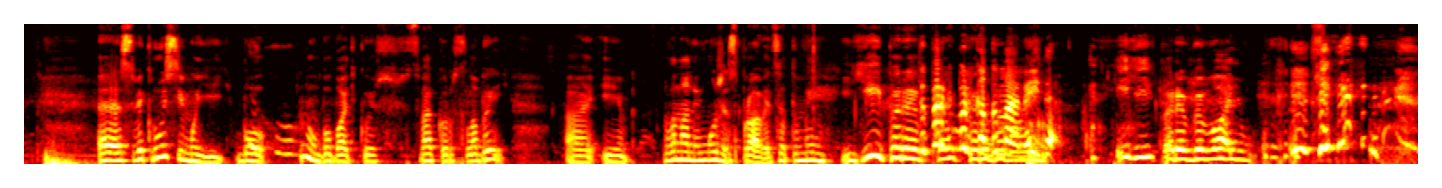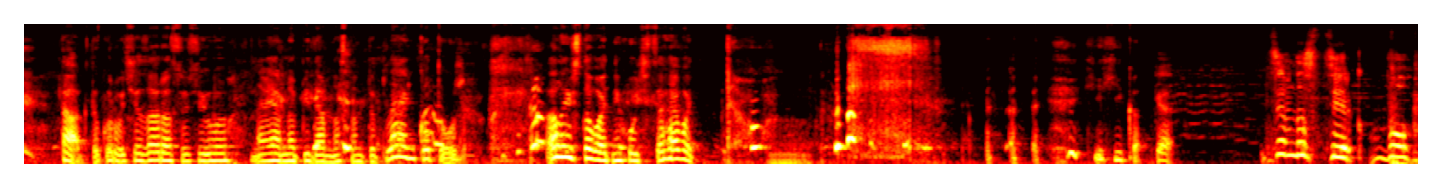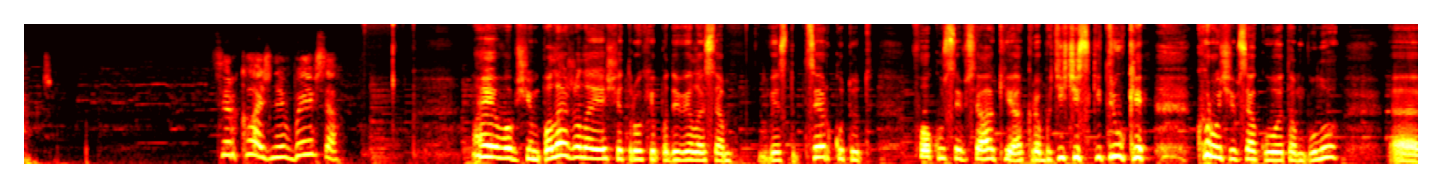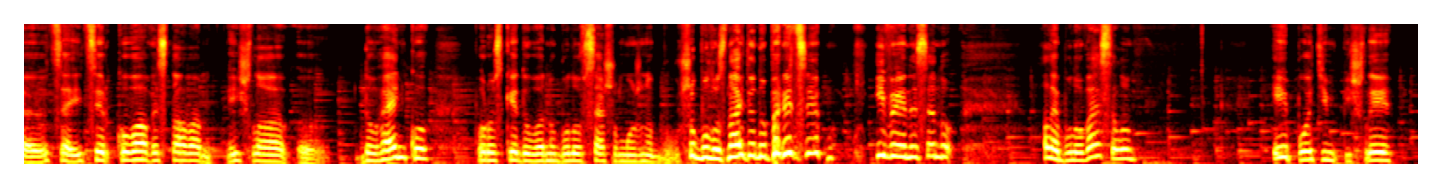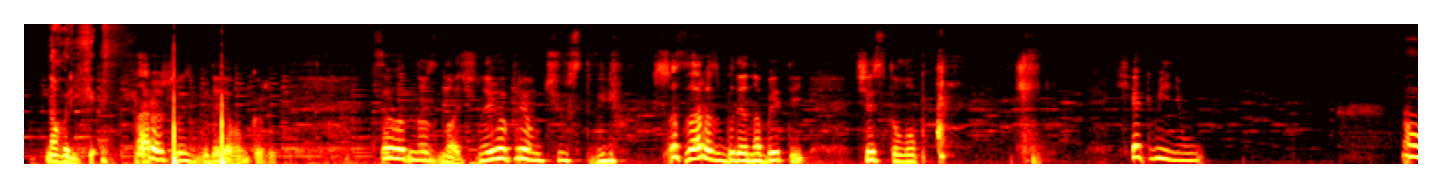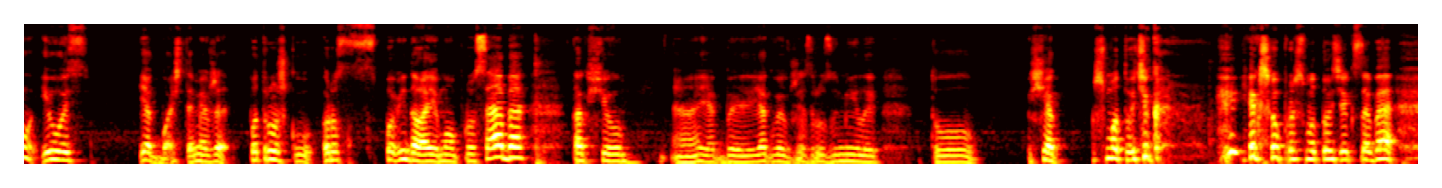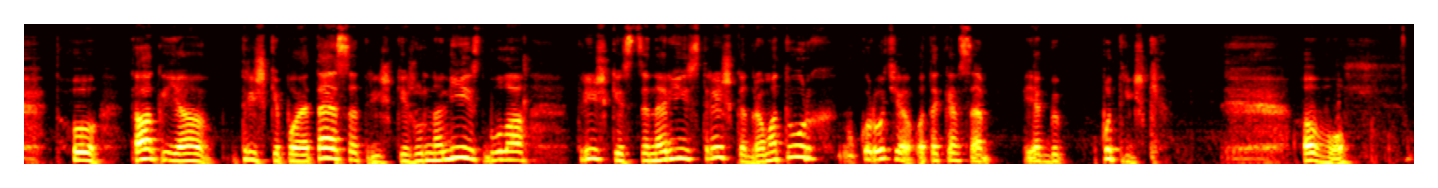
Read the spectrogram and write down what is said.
е, свекрусі моїй, бо, ну, бо батько ж свекор слабий, а, і вона не може справитися, то ми їй пере, Тепер кубелька до мене перебиваємо. йде. Її перебиваємо. Так, то коротше, зараз ось його, напевно, підемо нас там тепленько теж. Але й вставати не хочеться, гевать. Хіхіка. Це в нас цирк, богу. Циркач не вбився. Ну і, в общем, полежала я ще трохи, подивилася виступ цирку. Тут фокуси всякі, акробатичні трюки. Коротше, всякого там було. Е, Цей циркова вистава йшла е, довгенько. Порозкидувано було все, що можна було, що було знайдено перед цим і винесено. Але було весело. І потім пішли на горіхи. Зараз щось буде, я вам кажу. Це однозначно. Я прям чувствую, що зараз буде набитий чистолоб. Як мінімум. Ну, і ось, як бачите, ми вже потрошку розповідаємо про себе. Так що, е, якби, як ви вже зрозуміли, то ще шматочок, якщо про шматочок себе, то так, я трішки поетеса, трішки журналіст була, трішки сценаріст, трішки драматург. Ну, коротше, отаке все, якби потрішки. Ово.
